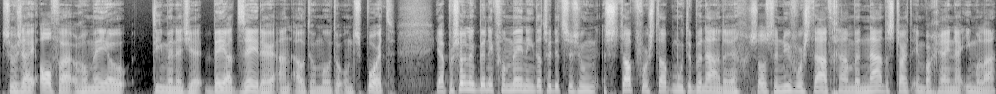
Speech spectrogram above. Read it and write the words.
Zo zei Alfa Romeo teammanager Beat Zeder aan Automotor und Sport. Ja, persoonlijk ben ik van mening dat we dit seizoen stap voor stap moeten benaderen. Zoals er nu voor staat gaan we na de start in Bahrein naar Imola.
